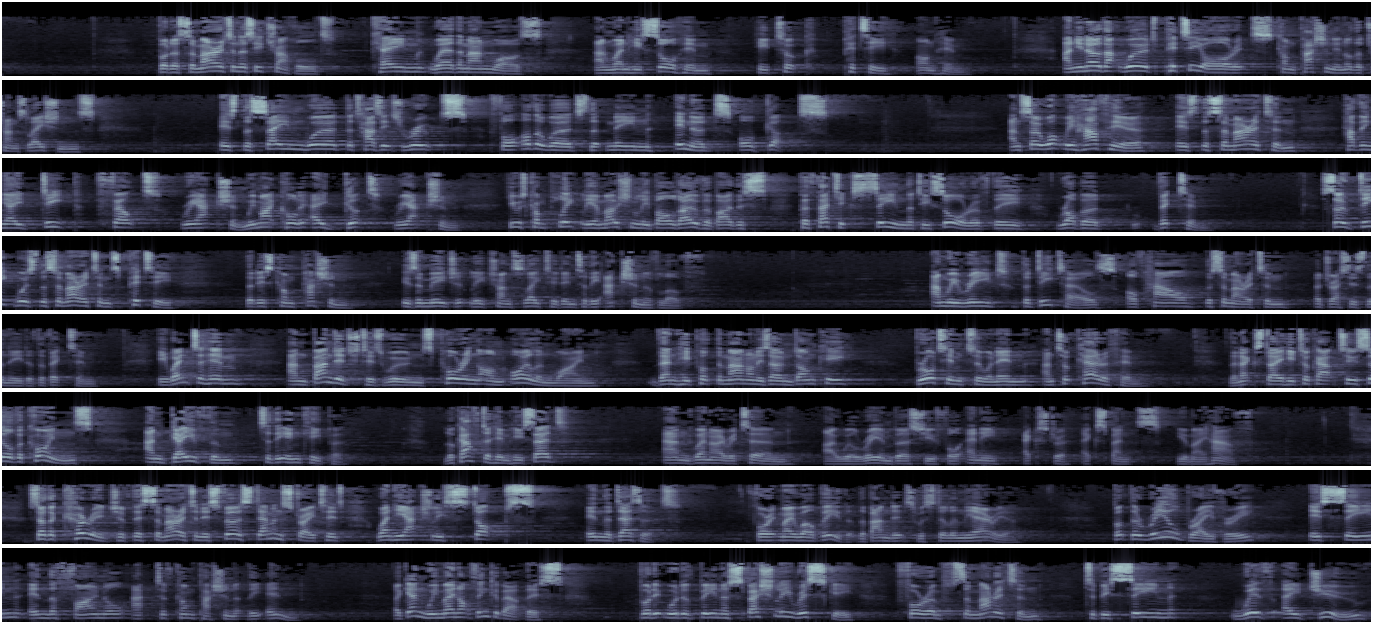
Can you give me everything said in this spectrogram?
But a Samaritan as he travelled came where the man was, and when he saw him, he took pity on him. And you know that word pity or its compassion in other translations is the same word that has its roots for other words that mean innards or guts. And so what we have here is the Samaritan having a deep felt reaction. We might call it a gut reaction. He was completely emotionally bowled over by this pathetic scene that he saw of the robber victim. So deep was the Samaritan's pity that his compassion is immediately translated into the action of love. And we read the details of how the Samaritan addresses the need of the victim. He went to him and bandaged his wounds, pouring on oil and wine. Then he put the man on his own donkey, brought him to an inn, and took care of him. The next day he took out two silver coins and gave them to the innkeeper. Look after him, he said, and when I return, I will reimburse you for any extra expense you may have. So the courage of this Samaritan is first demonstrated when he actually stops in the desert, for it may well be that the bandits were still in the area. But the real bravery is seen in the final act of compassion at the inn. Again, we may not think about this, but it would have been especially risky for a Samaritan to be seen with a Jew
